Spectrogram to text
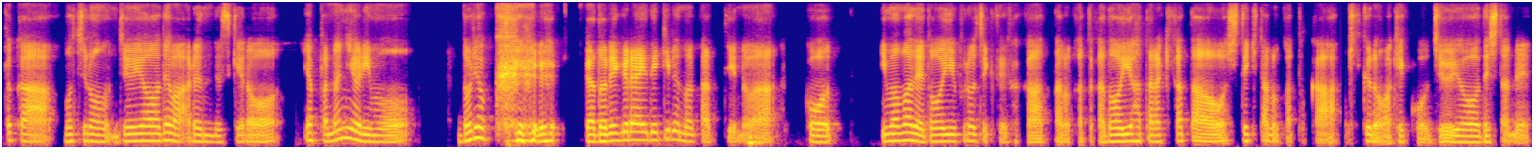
とか、もちろん重要ではあるんですけど、やっぱ何よりも努力 がどれぐらいできるのかっていうのは、こう、今までどういうプロジェクトに関わったのかとか、どういう働き方をしてきたのかとか、聞くのは結構重要でしたね。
